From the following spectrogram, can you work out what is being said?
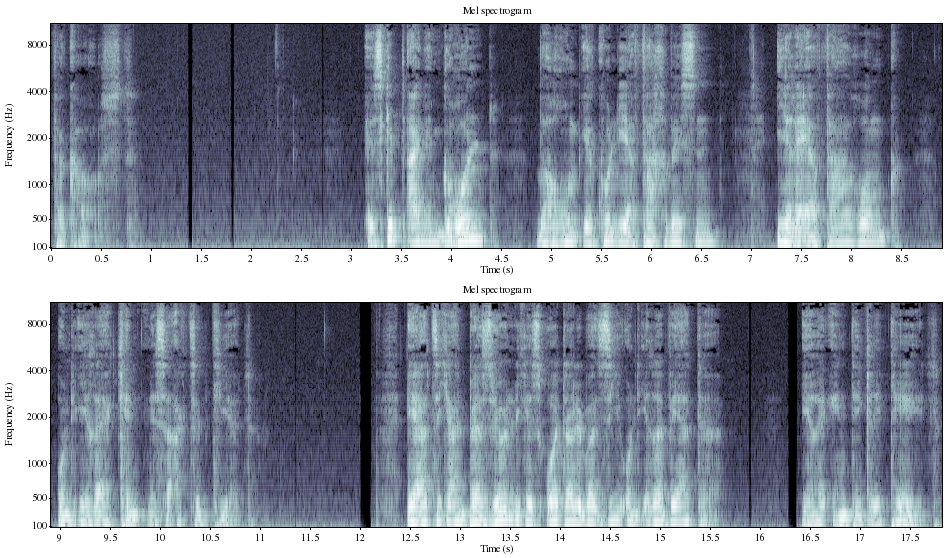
verkaufst. Es gibt einen Grund, warum Ihr Kunde Ihr Fachwissen, Ihre Erfahrung und Ihre Erkenntnisse akzeptiert. Er hat sich ein persönliches Urteil über Sie und Ihre Werte, Ihre Integrität,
